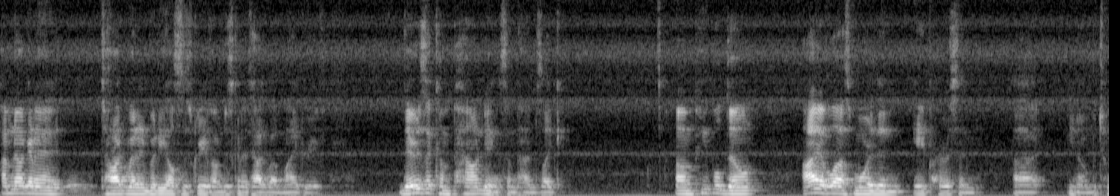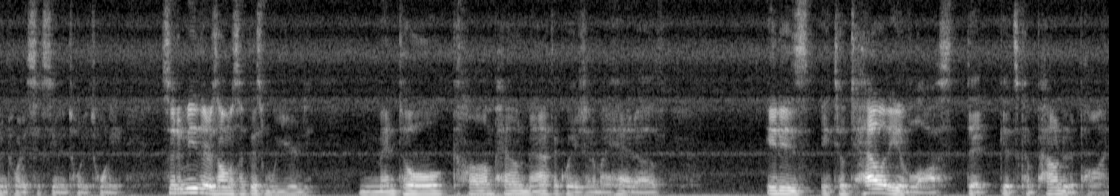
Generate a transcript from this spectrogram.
I'm not gonna talk about anybody else's grief. I'm just going to talk about my grief. There's a compounding sometimes. Like, um, people don't. I have lost more than a person, uh, you know, between 2016 and 2020. So to me, there's almost like this weird mental compound math equation in my head of it is a totality of loss that gets compounded upon.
